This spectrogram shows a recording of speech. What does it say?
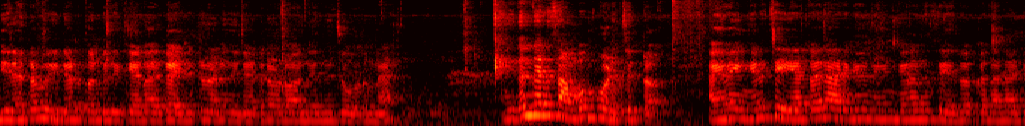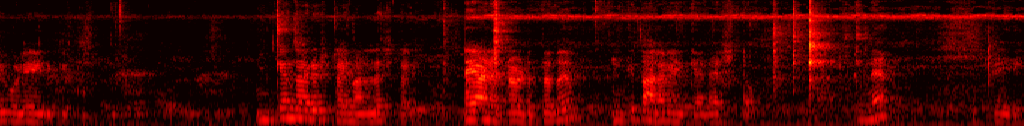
ദിനേട്ടൻ വീഡിയോ എടുത്തോണ്ടിരിക്കുകയാണ്. അത് കഴിഞ്ഞിട്ട് വേണം ദിനേട്ടനോട് വന്നിരുന്ന് ചോറുണ്ണാൻ ഇതെന്തായാലും സംഭവം പൊളിച്ചിട്ടോ? അങ്ങനെ ഇങ്ങനെ ചെയ്യാത്തവരാരെങ്കിലും ഇങ്ങനെ ഒന്ന് ചെയ്ത് വെക്കാൻ നല്ല അടിപൊളിയായിരിക്കും. എനിക്കെന്തായാലും ഇഷ്ടമായി നല്ല ഇഷ്ടമായി തലയാണ് കേട്ടോ എടുത്തത്. എനിക്ക് തല കഴിക്കാനാണ് ഇഷ്ടം. പിന്നെ ശരി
